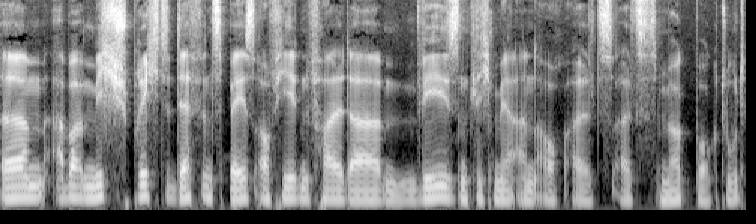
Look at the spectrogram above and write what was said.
Ähm, aber mich spricht Death in Space auf jeden Fall da wesentlich mehr an, auch als, als es Merkborg tut.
